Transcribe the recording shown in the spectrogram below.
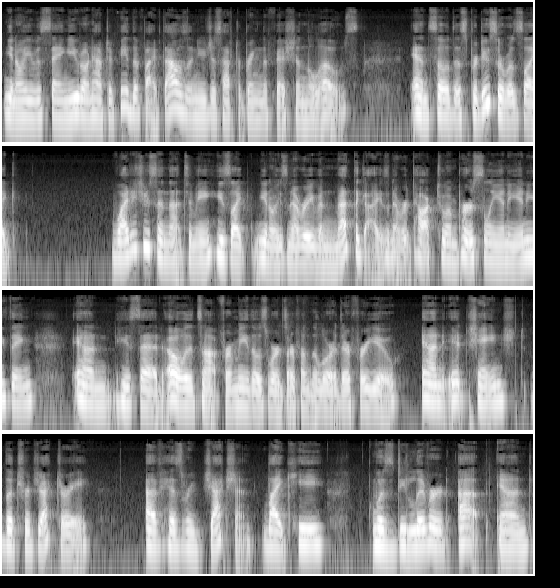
you know, he was saying, you don't have to feed the 5,000, you just have to bring the fish and the loaves. And so this producer was like, why did you send that to me? He's like, you know, he's never even met the guy. He's never talked to him personally, any anything. And he said, Oh, it's not for me. Those words are from the Lord. They're for you. And it changed the trajectory of his rejection. Like he was delivered up and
